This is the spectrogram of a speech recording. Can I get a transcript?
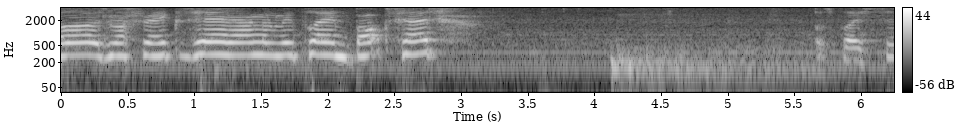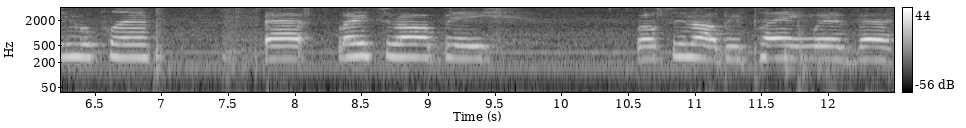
Hello, it's Matt Akers here and I'm going to be playing Boxhead. Let's play single player. Uh, later I'll be, well soon I'll be playing with uh,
